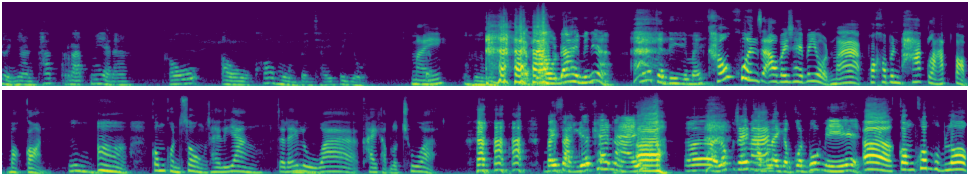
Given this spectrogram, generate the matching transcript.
หน่วยงานภาครัฐเนี่ยนะเขาเอาข้อมูลไปใช้ประโยชน์ไหมแบบเราได้ไหมเนี่ย น่าจะดีไหม เขาควรจะเอาไปใช้ประโยชน์มาก เพราะเขาเป็นภาครัฐตอบบอกก่อนอืม เออกรมขนส่งใช้หรือยัง จะได้รู้ว่าใครขับรถชั่ว ใบสั่งเยอะแค่ไหน เออเออแล้วจะได้ใช่ไหมทำอะไรกับคนพวกนี้ เออกรมควบคุมโรค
